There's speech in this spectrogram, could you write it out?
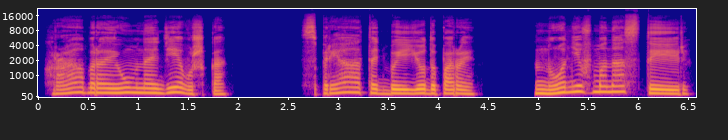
Храбрая и умная девушка. Спрятать бы ее до поры, но не в монастырь.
